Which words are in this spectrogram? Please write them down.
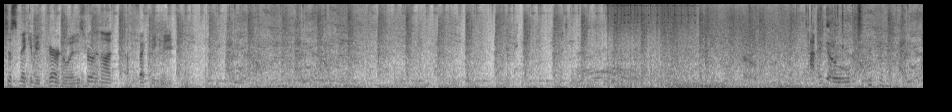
Shit's just making me paranoid. It's really not affecting me. Time to go.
